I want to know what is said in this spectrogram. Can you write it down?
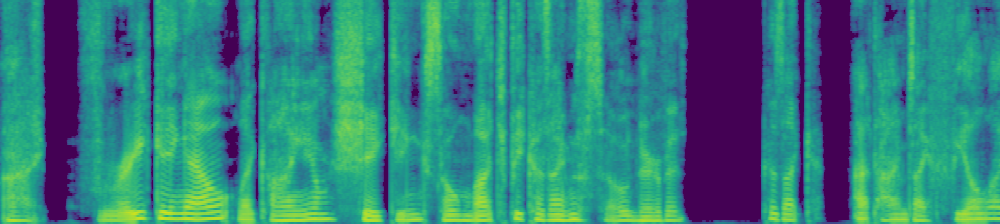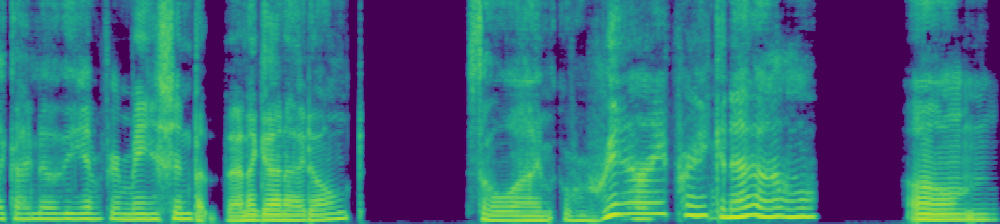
I'm freaking out. Like, I am shaking so much because I'm so nervous. Because, like, at times I feel like I know the information, but then again, I don't. So I'm really freaking out. Um,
